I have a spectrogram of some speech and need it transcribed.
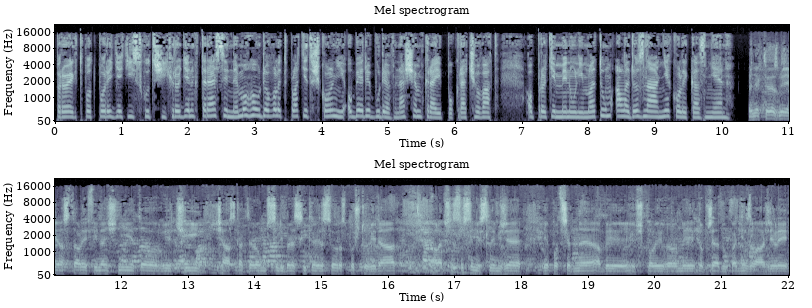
Projekt podpory dětí z chudších rodin, které si nemohou dovolit platit školní obědy, bude v našem kraji pokračovat. Oproti minulým letům ale dozná několika změn. Některé změny nastaly finanční, je to větší částka, kterou musí Liberecký kraj ze svého rozpočtu vydat, ale přesto si myslím, že je potřebné, aby školy velmi dobře a důkladně zvážily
